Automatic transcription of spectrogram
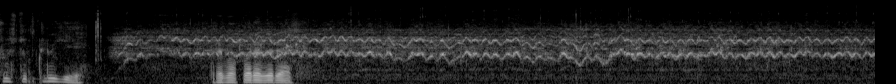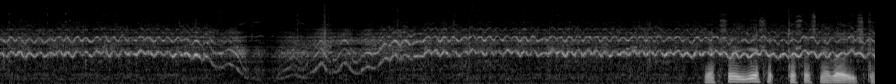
щось тут клює. Треба перевіряти. Якщо є, то щось невеличке.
